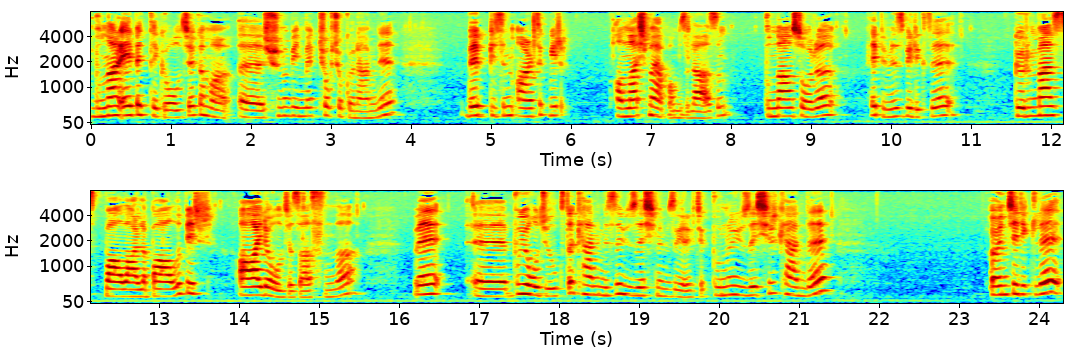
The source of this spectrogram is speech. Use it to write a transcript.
Bunlar elbette ki olacak ama e, şunu bilmek çok çok önemli. Ve bizim artık bir anlaşma yapmamız lazım. Bundan sonra hepimiz birlikte görünmez bağlarla bağlı bir aile olacağız aslında. Ve e, bu yolculukta kendimizle yüzleşmemiz gerekecek. Bunu yüzleşirken de öncelikle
